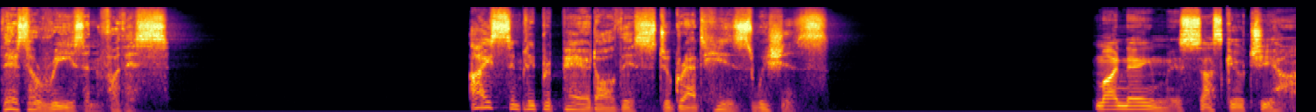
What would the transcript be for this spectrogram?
There's a reason for this. I simply prepared all this to grant his wishes. My name is Sasuke Uchiha.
